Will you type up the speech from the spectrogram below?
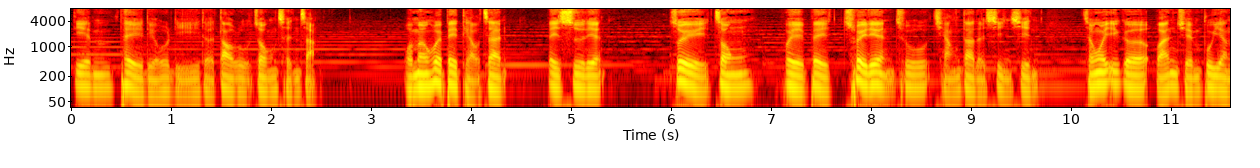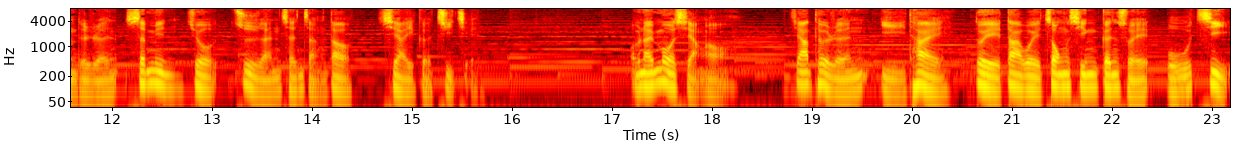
颠沛流离的道路中成长。我们会被挑战、被试炼，最终会被淬炼出强大的信心，成为一个完全不一样的人，生命就自然成长到。下一个季节，我们来默想哦。加特人以太对大卫忠心跟随，不计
